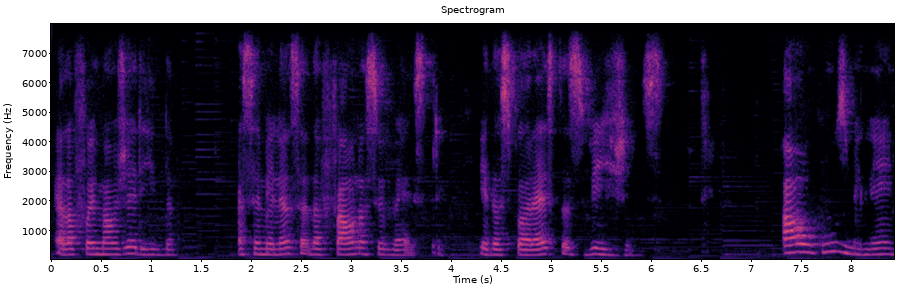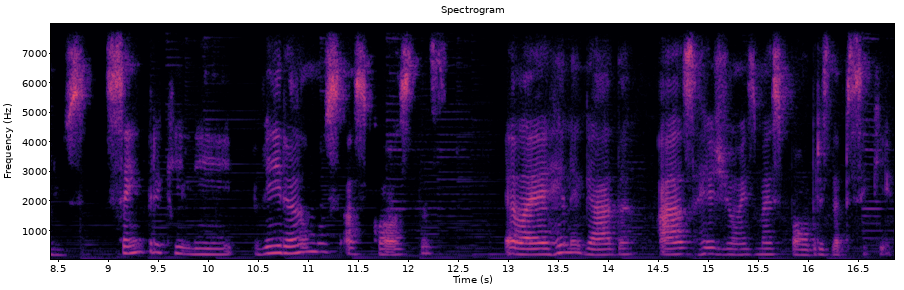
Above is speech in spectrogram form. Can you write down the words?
ela foi mal gerida, à semelhança da fauna silvestre e das florestas virgens. Há alguns milênios, sempre que lhe viramos as costas, ela é relegada às regiões mais pobres da psique.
